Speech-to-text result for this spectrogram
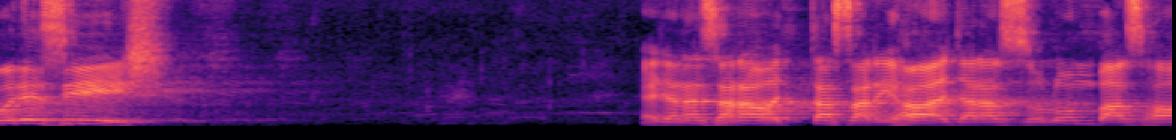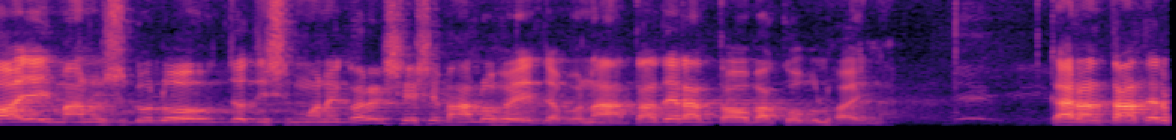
করেছিস এই জন্য যারা অত্যাচারী হয়, যারা জুলুমবাজ হয়, এই মানুষগুলো যদি মনে করে শেষে ভালো হয়ে যাব। না, তাদের আর তবা কবুল হয় না। কারণ তাদের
